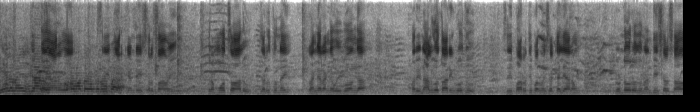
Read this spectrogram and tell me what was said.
డెబ్బై ఆరవ శ్రీ మార్కండేశ్వర స్వామి బ్రహ్మోత్సవాలు జరుగుతున్నాయి రంగరంగ వైభవంగా. మరి నాలుగో తారీఖు రోజు శ్రీ పార్వతీ పరమేశ్వర కళ్యాణం రెండవ రోజు నందీశ్వర సేవ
